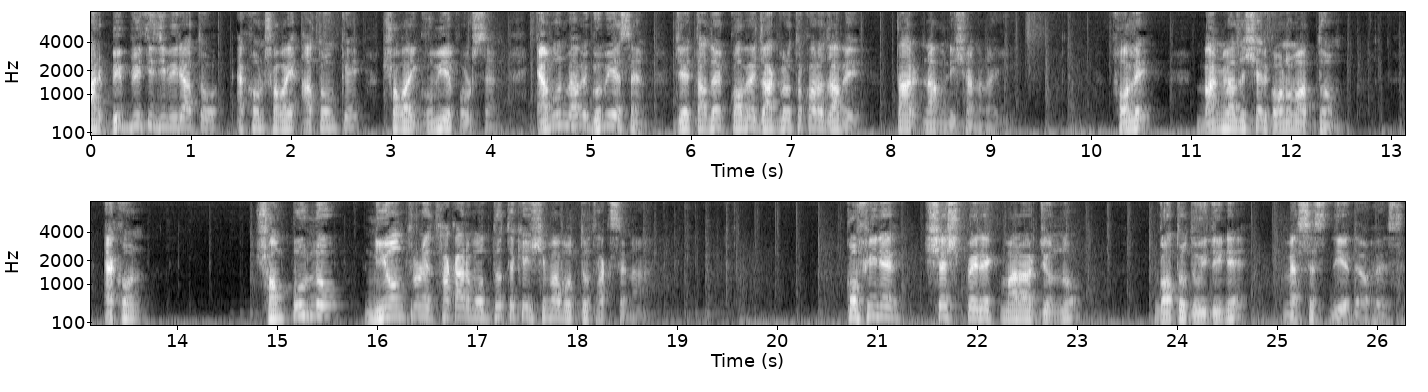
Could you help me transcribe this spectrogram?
আর বিবৃতিজীবীরা তো এখন সবাই আতঙ্কে, সবাই ঘুমিয়ে পড়ছেন। এমনভাবে ঘুমিয়েছেন যে তাদের কবে জাগ্রত করা যাবে তার নাম নিশানা নাই। ফলে বাংলাদেশের গণমাধ্যম এখন সম্পূর্ণ নিয়ন্ত্রণে থাকার মধ্য থেকেই সীমাবদ্ধ থাকছে না। কফিনের শেষ পেরেক মারার জন্য গত দুই দিনে মেসেজ দিয়ে দেওয়া হয়েছে।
